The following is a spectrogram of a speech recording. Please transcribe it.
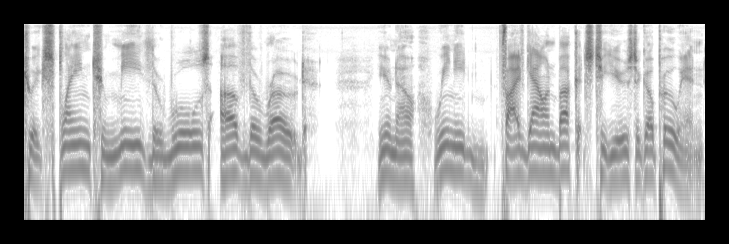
to explain to me the rules of the road. You know, we need five gallon buckets to use to go poo in.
